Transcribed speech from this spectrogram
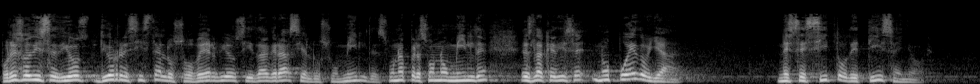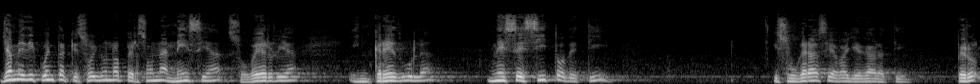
Por eso dice Dios, Dios resiste a los soberbios y da gracia a los humildes. Una persona humilde es la que dice, no puedo ya, necesito de ti, Señor. Ya me di cuenta que soy una persona necia, soberbia, incrédula, necesito de ti. Y su gracia va a llegar a ti. Pero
